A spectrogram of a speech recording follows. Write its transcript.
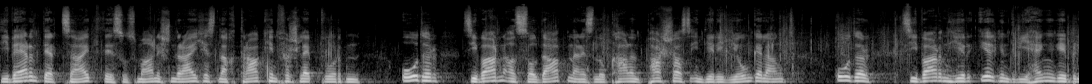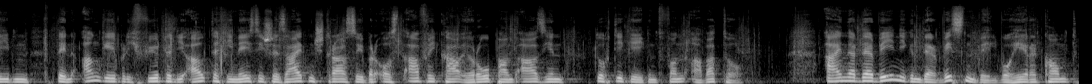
die während der Zeit des Osmanischen Reiches nach Thrakien verschleppt wurden, oder sie waren als Soldaten eines lokalen Paschas in die Region gelangt oder sie waren hier irgendwie hängen geblieben, denn angeblich führte die alte chinesische Seitenstraße über Ostafrika, Europa und Asien durch die Gegend von Avato. Einer der wenigen, der wissen will, woher er kommt,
